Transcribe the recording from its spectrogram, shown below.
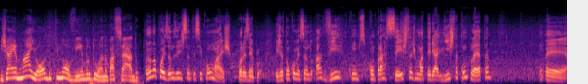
já é maior do que novembro do ano passado. Ano após ano, eles se antecipam mais. Por exemplo, eles já estão começando a vir com, comprar cestas, materialista completa, é,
